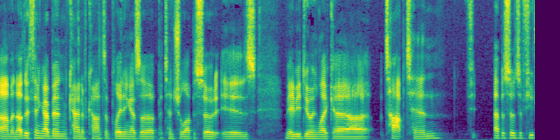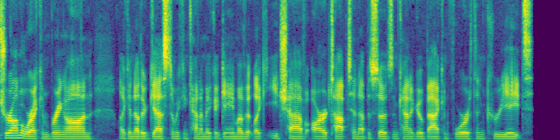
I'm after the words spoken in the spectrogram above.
Um, another thing I've been kind of contemplating as a potential episode is maybe doing like a top 10 f- episodes of Futurama where I can bring on like another guest and we can kind of make a game of it like each have our top 10 episodes and kind of go back and forth and create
